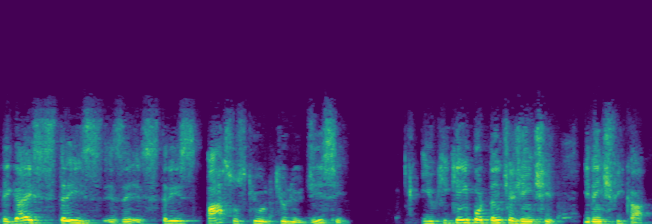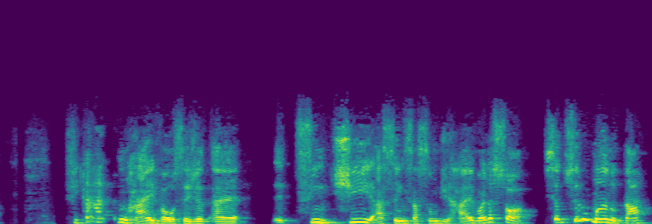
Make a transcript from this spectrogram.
pegar esses três, esses três passos que o, que o Liu disse e o que, que é importante a gente identificar. Ficar com raiva, ou seja, é, é sentir a sensação de raiva, olha só, isso é do ser humano, tá?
